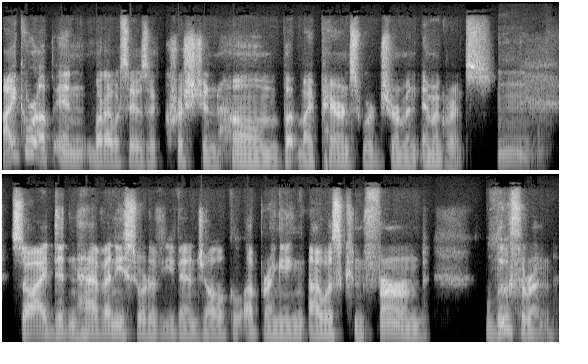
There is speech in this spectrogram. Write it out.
I grew up in what I would say was a Christian home, but my parents were German immigrants. Mm. So I didn't have any sort of evangelical upbringing. I was confirmed Lutheran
